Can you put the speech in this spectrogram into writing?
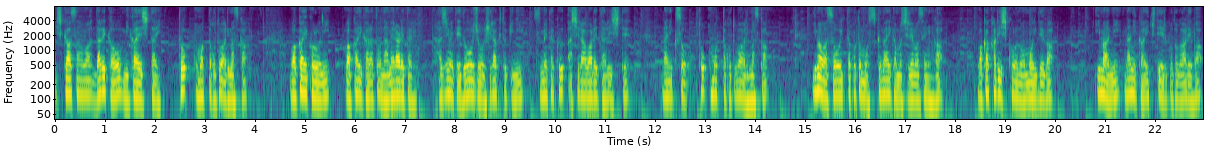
石川さんは誰かを見返したいと思ったことはありますか？若い頃に若いからと舐められたり初めて道場を開く時に冷たくあしらわれたりして何くそと思ったことはありますか？今はそういったことも少ないかもしれませんが若かりし頃の思い出が今に何か生きていることがあれば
